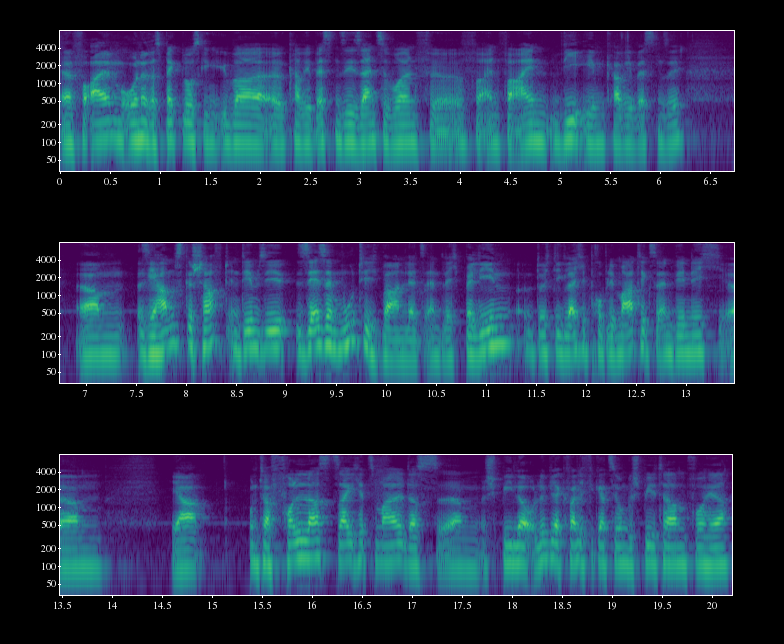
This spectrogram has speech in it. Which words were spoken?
Äh, vor allem ohne respektlos gegenüber äh, KW Bestensee sein zu wollen für, für einen Verein wie eben KW Bestensee. Ähm, sie haben es geschafft, indem sie sehr, sehr mutig waren letztendlich. Berlin durch die gleiche Problematik so ein wenig ähm, ja, unter Volllast, sage ich jetzt mal, dass ähm, Spieler Olympia-Qualifikation gespielt haben vorher.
